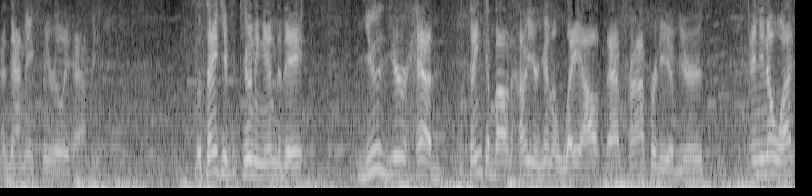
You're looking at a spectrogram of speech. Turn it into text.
And that makes me really happy. So thank you for tuning in today. Use your head. Think about how you're going to lay out that property of yours. And you know what?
